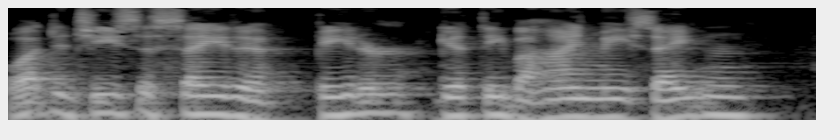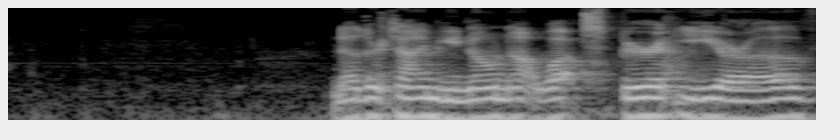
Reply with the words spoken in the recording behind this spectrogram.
What did Jesus say to Peter? Get thee behind me, Satan. Another time, you know not what spirit ye are of.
